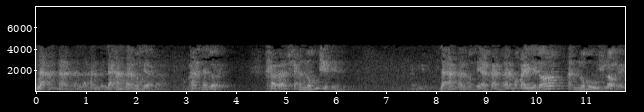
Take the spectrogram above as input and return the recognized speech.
لعن نه لعن لعن المتیقن پنه داره. خبرش که. ان نقوشته لعن المتیقن المقیدات ان نقوش لاغه.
